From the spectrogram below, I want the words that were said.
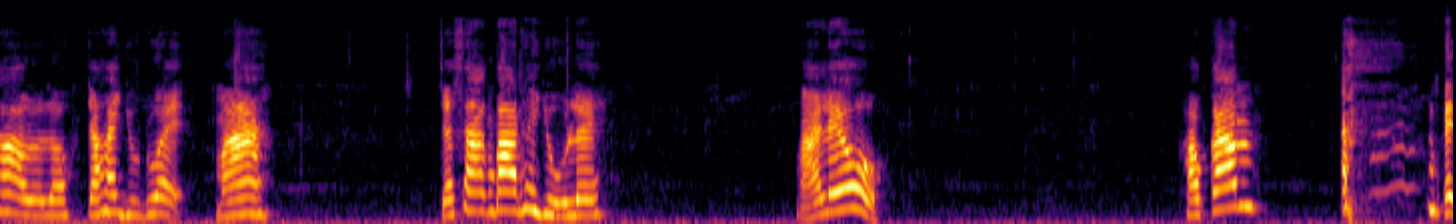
ข้าวเร็วๆ จะให้อยู่ด้วย มา จะสร้างบ้านให้อยู่เลย มาเร็ว เขากำไม่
